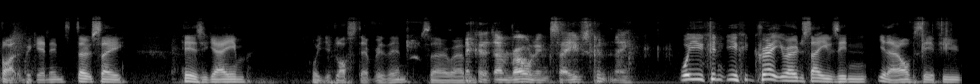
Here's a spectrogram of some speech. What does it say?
right at the beginning. Don't say, "Here's your game," or you've lost everything. So um, They could have done rolling saves, couldn't they? well, you can you can create your own saves in you know obviously if you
